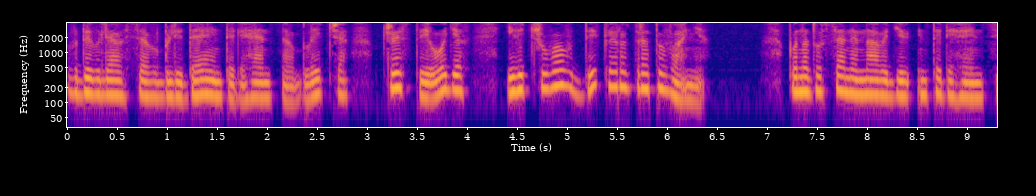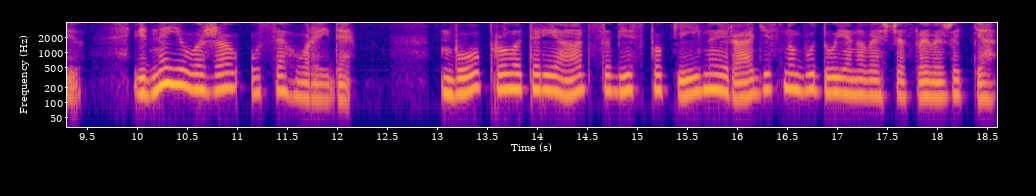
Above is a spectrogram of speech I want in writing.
Вдивлявся в бліде, інтелігентне обличчя, в чистий одяг і відчував дике роздратування. Понад усе ненавидів інтелігенцію, від неї вважав усе горе йде. Бо пролетаріат собі спокійно і радісно будує нове щасливе життя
